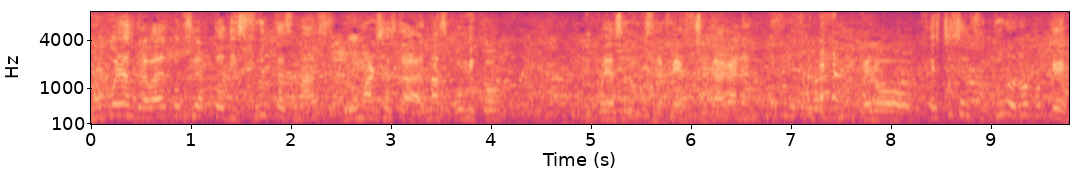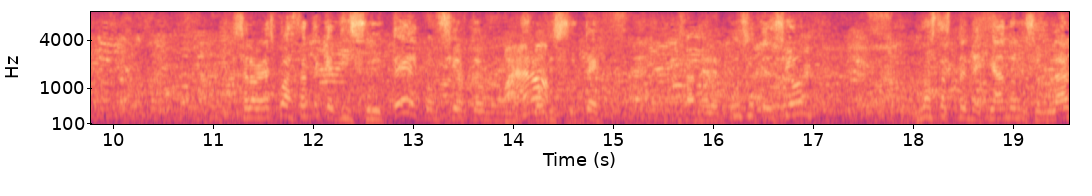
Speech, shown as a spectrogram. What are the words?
no puedas grabar el concierto, disfrutas más. Bruno Mars hasta es más cómico y puede hacer lo que se le pegue su chingada gana. Pero esto es el futuro, ¿no? Porque se lo agradezco bastante que disfruté el concierto, de Bruno Mars, Bueno. lo disfruté. O sea, me le puse atención, no estás pendejeando en el celular.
